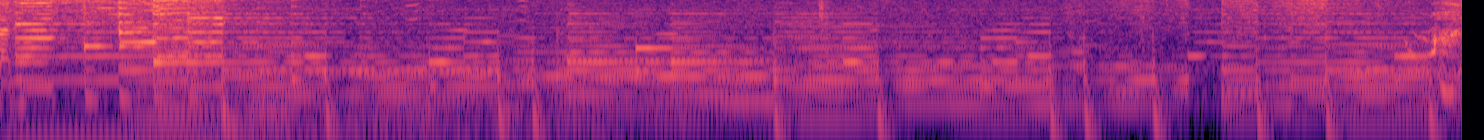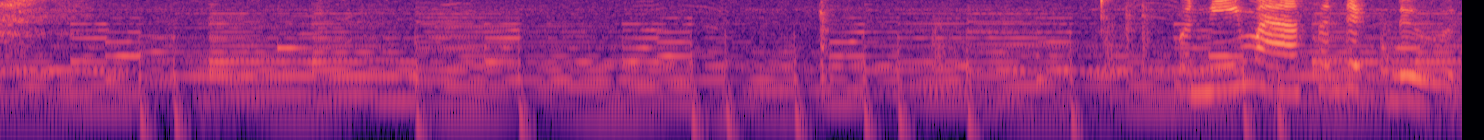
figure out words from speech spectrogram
อนวันนี้มาสะเด็กดื่น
